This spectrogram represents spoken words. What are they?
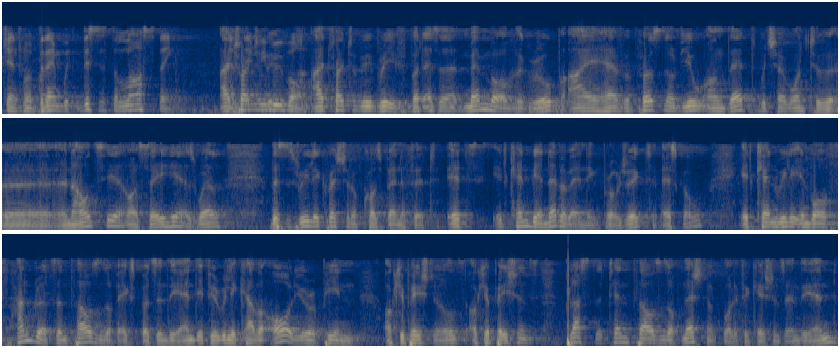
gentlemen, but then we, this is the last thing. I try to be, move on. I try to be brief, but as a member of the group, I have a personal view on that, which I want to uh, announce here or say here as well. This is really a question of cost benefit. It can be a never-ending project, ESCO. It can really involve hundreds and thousands of experts in the end if you really cover all European occupations plus the 10,000 of national qualifications in the end.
